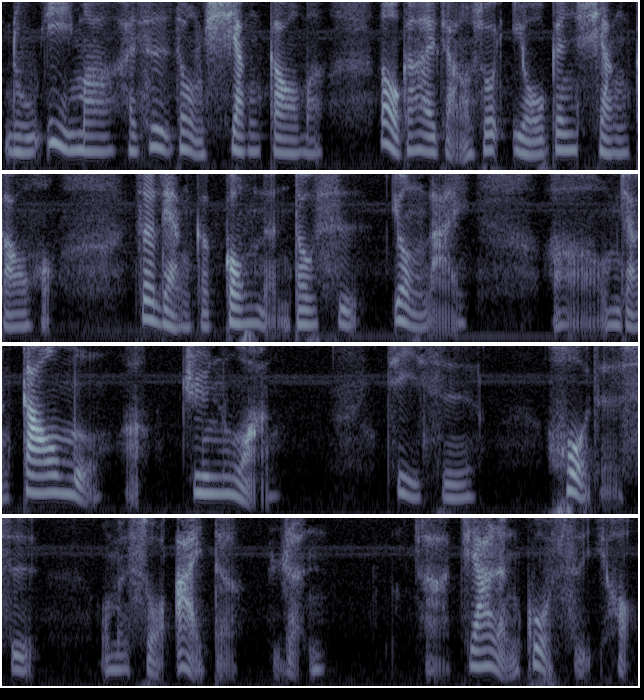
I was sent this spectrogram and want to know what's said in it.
乳液吗？还是这种香膏吗？那我刚才讲了说油跟香膏吼，这两个功能都是用来啊、我们讲高母啊，君王、祭司，或者是我们所爱的人啊，家人过世以后，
